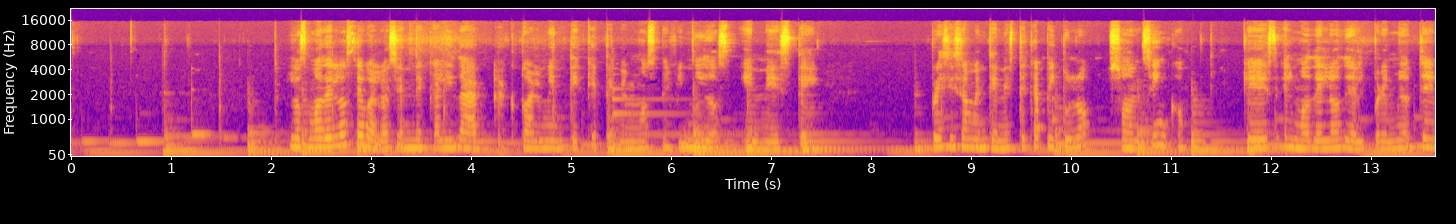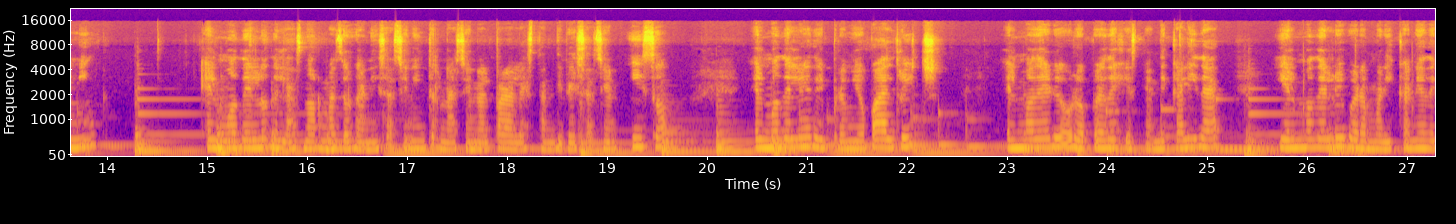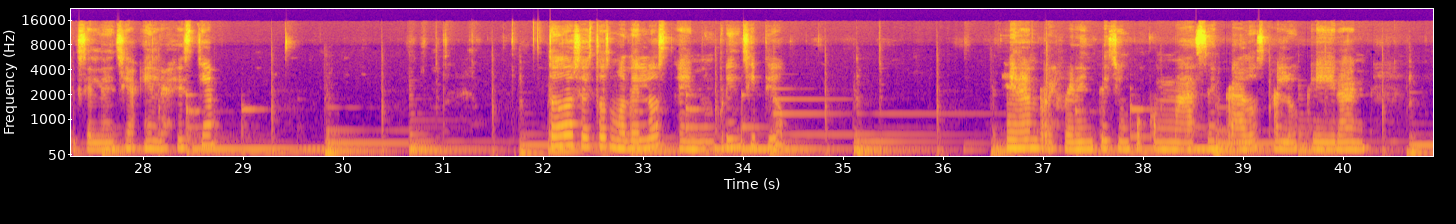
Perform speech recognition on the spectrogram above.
Los modelos de evaluación de calidad actualmente que tenemos definidos en este, precisamente en este capítulo, son cinco, que es el modelo del premio Deming, el modelo de las normas de Organización Internacional para la Estandarización ISO, el modelo del premio Baldrige, el modelo europeo de gestión de calidad y el modelo iberoamericano de excelencia en la gestión. Todos estos modelos en un principio eran referentes y un poco más centrados a lo que eran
